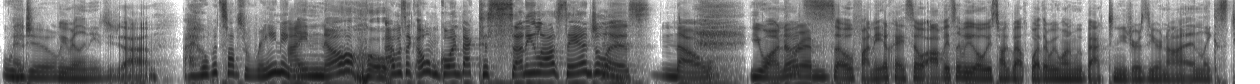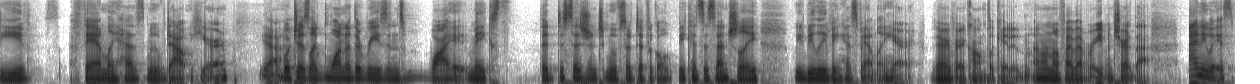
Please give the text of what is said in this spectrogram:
we I- do. We really need to do that. I hope it stops raining. I know. I was like, oh, I'm going back to sunny Los Angeles. no. You want to know? Grim. It's so funny. Okay, so obviously we always talk about whether we want to move back to New Jersey or not, and like Steve's family has moved out here, Yeah. which is like one of the reasons why it makes the decision to move so difficult because essentially we'd be leaving his family here. Very, very complicated. I don't know if I've ever even shared that. Anyways,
